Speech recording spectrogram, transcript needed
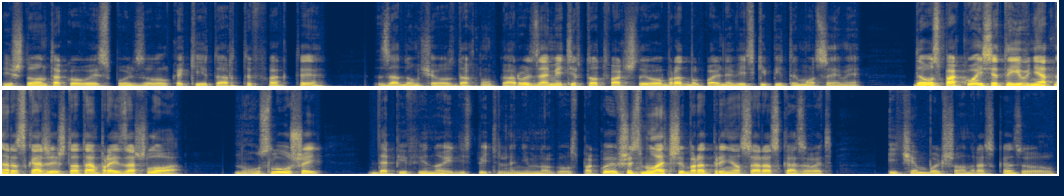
И что он такого использовал? Какие-то артефакты? Задумчиво вздохнул король, заметив тот факт, что его брат буквально весь кипит эмоциями. Да успокойся ты и внятно расскажи, что там произошло. Ну, слушай. Допив вино и действительно немного успокоившись, младший брат принялся рассказывать. И чем больше он рассказывал,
